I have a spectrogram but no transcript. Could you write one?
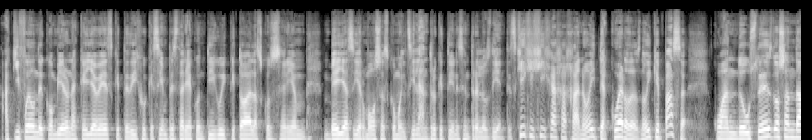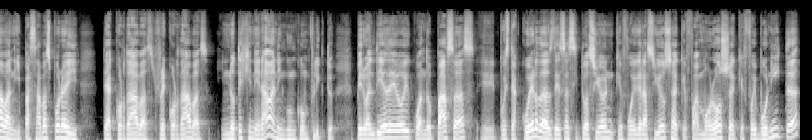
aquí fue donde comieron aquella vez que te dijo que siempre estaría contigo y que todas las cosas serían bellas y hermosas como el cilantro que tienes entre los dientes. Jijiji, jajaja, ¿no? Y te acuerdas, ¿no? ¿Y qué pasa? Cuando ustedes dos andaban y pasabas por ahí, te acordabas, recordabas y no te generaba ningún conflicto. Pero al día de hoy, cuando pasas, eh, pues te acuerdas de esa situación que fue graciosa, que fue amorosa, que fue bonita.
